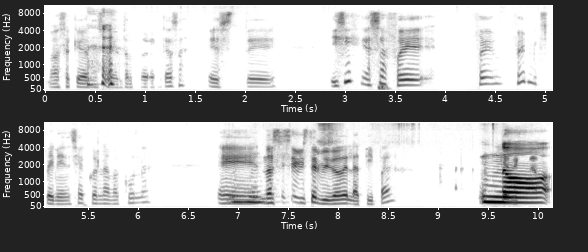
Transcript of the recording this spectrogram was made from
vamos a quedarnos adentro todavía en casa. Este, y sí, esa fue, fue, fue mi experiencia con la vacuna. Eh, uh -huh. No sé si viste el video de la tipa. No.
